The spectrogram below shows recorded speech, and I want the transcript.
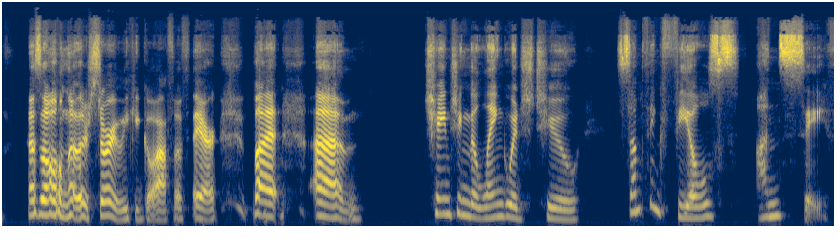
that's a whole nother story we could go off of there. But um changing the language to something feels unsafe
